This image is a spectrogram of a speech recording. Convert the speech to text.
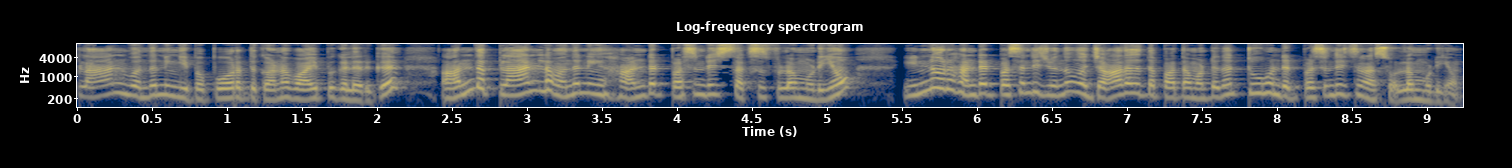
பிளான் வந்து நீங்கள் இப்போ போகிறதுக்கான வாய்ப்புகள் இருக்குது அந்த பிளானில் வந்து நீங்கள் ஹண்ட்ரட் பர்சன்டேஜ் சக்ஸஸ்ஃபுல்லாக முடியும். இன்னொரு ஹண்ட்ரட் பர்சன்டேஜ் வந்து உங்கள் ஜாதகத்தை பார்த்தா மட்டும்தான் டூ ஹண்ட்ரட் பர்சன்டேஜ் நான் சொல்ல முடியும்.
